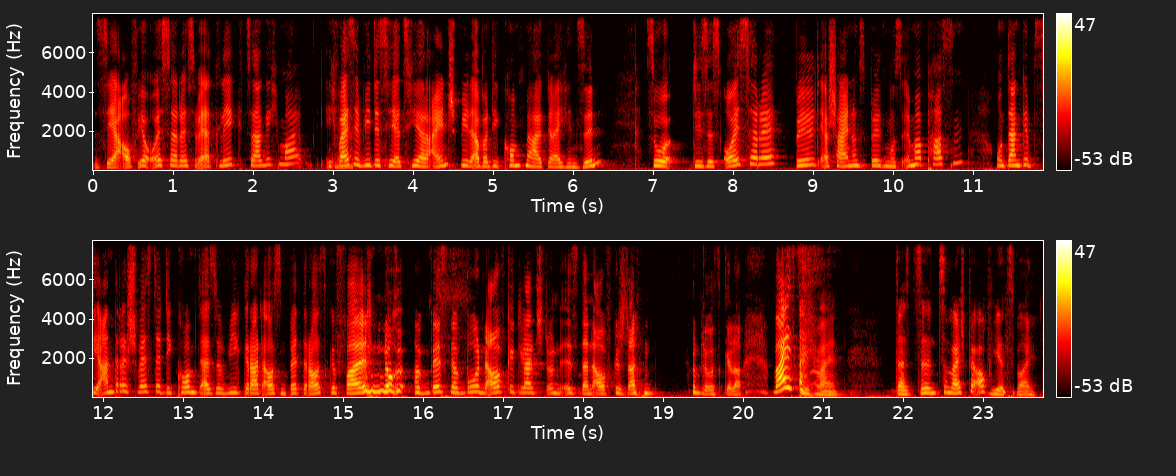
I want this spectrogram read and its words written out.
sehr auf ihr Äußeres Wert legt, sage ich mal. Ich weiß nicht, wie das jetzt hier einspielt, aber die kommt mir halt gleich in den Sinn. So, dieses äußere Bild, Erscheinungsbild muss immer passen. Und dann gibt es die andere Schwester, die kommt also wie gerade aus dem Bett rausgefallen, noch am besten am Boden aufgeklatscht und ist dann aufgestanden und losgelaufen. Weißt du, ich meine? Das sind zum Beispiel auch wir zwei.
